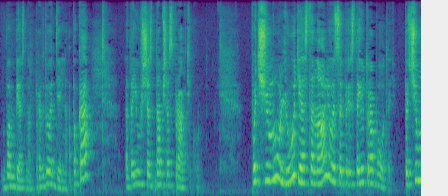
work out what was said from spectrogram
бомбезно. Проведу отдельно. А пока даю сейчас, дам сейчас практику. Почему люди останавливаются, перестают работать? Почему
